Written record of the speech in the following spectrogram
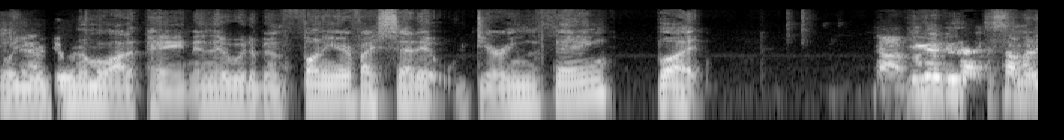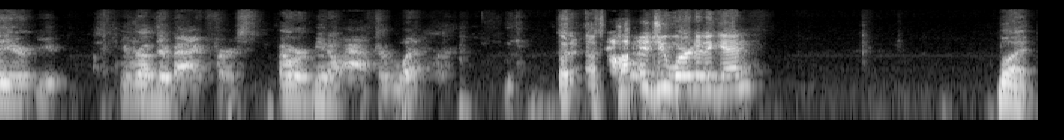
Well, you were doing him a lot of pain, and it would have been funnier if I said it during the thing. But Now, if you're gonna do that to somebody, you you rub their back first, or you know after, whatever. But uh, So how did you word it again? what?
